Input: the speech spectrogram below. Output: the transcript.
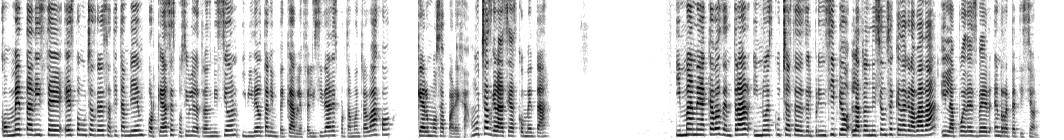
Cometa dice, Expo, muchas gracias a ti también porque haces posible la transmisión y video tan impecable. Felicidades por tan buen trabajo. Qué hermosa pareja. Muchas gracias, Cometa. Y Mane, acabas de entrar y no escuchaste desde el principio. La transmisión se queda grabada y la puedes ver en repetición.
